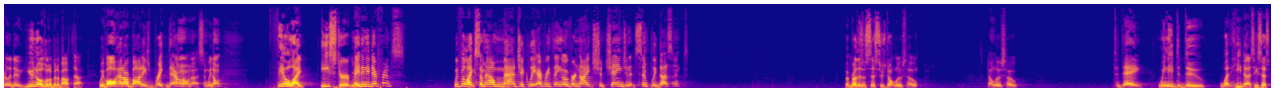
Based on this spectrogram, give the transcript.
Really do. You know a little bit about that. We've all had our bodies break down on us, and we don't feel like Easter made any difference. We feel like somehow magically everything overnight should change, and it simply doesn't. But, brothers and sisters, don't lose hope. Don't lose hope. Today, we need to do what he does. He says,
